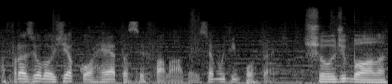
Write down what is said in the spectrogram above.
a fraseologia correta a ser falada. Isso é muito importante. Show de bola.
